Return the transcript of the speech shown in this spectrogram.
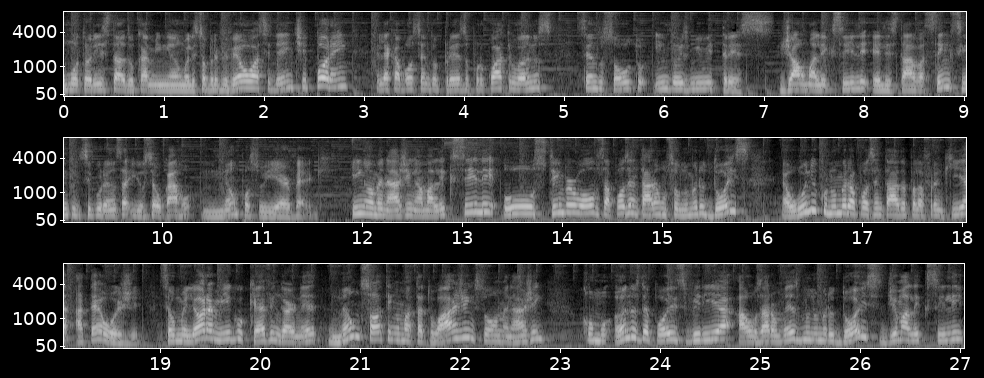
O motorista do caminhão ele sobreviveu ao acidente, porém ele acabou sendo preso por quatro anos, sendo solto em 2003. Já o Malik Sealy ele estava sem cinto de segurança e o seu carro não possuía airbag. Em homenagem a Malik Sealy, os Timberwolves aposentaram o seu número 2, é o único número aposentado pela franquia até hoje. Seu melhor amigo, Kevin Garnett, não só tem uma tatuagem em sua homenagem, como anos depois viria a usar o mesmo número 2 de Malik Sealy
